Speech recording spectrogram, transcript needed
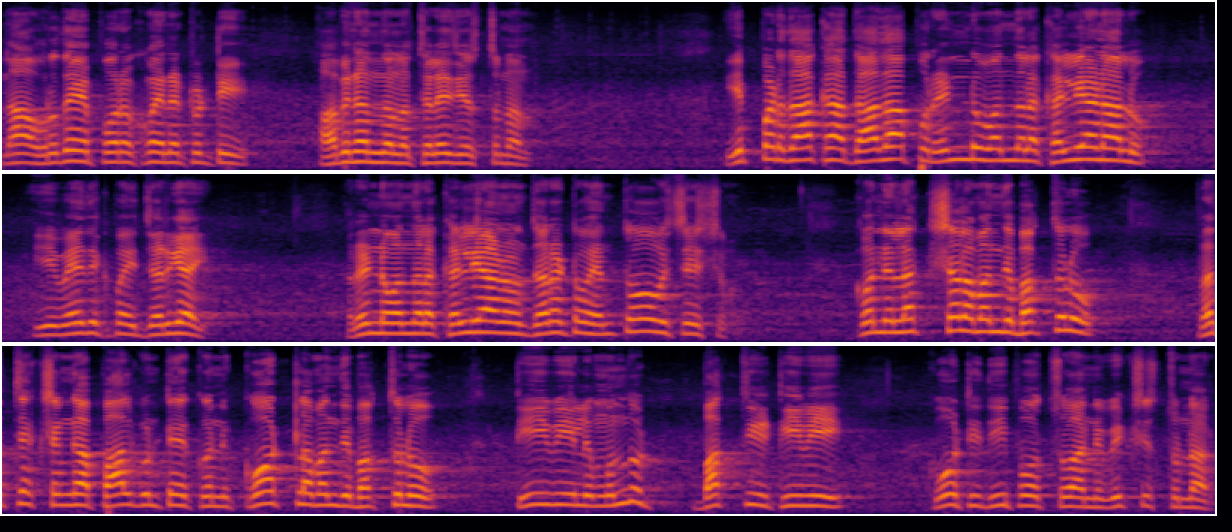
నా హృదయపూర్వకమైనటువంటి అభినందనలు తెలియజేస్తున్నాను. ఇప్పటిదాకా దాదాపు రెండు వందల కళ్యాణాలు ఈ వేదికపై జరిగాయి. రెండు వందల కళ్యాణం జరగటం ఎంతో విశేషం. కొన్ని లక్షల మంది భక్తులు ప్రత్యక్షంగా పాల్గొంటే కొన్ని కోట్ల మంది భక్తులు టీవీల ముందు భక్తి టీవీ కోటి దీపోత్సవాన్ని వీక్షిస్తున్నారు.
